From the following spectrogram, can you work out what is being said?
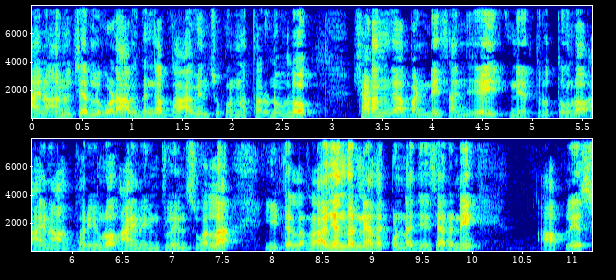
ఆయన అనుచరులు కూడా ఆ విధంగా భావించుకున్న తరుణంలో సడన్గా బండి సంజయ్ నేతృత్వంలో ఆయన ఆధ్వర్యంలో ఆయన ఇన్ఫ్లుయెన్స్ వల్ల ఈటెల రాజేందర్ని ఎదగకుండా చేశారని ఆ ప్లేస్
